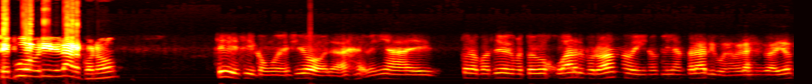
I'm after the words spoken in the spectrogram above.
se pudo abrir el arco, ¿no? Sí, sí, como decía, venía de todos los que me tocó jugar probando y no quería entrar y bueno, gracias a Dios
